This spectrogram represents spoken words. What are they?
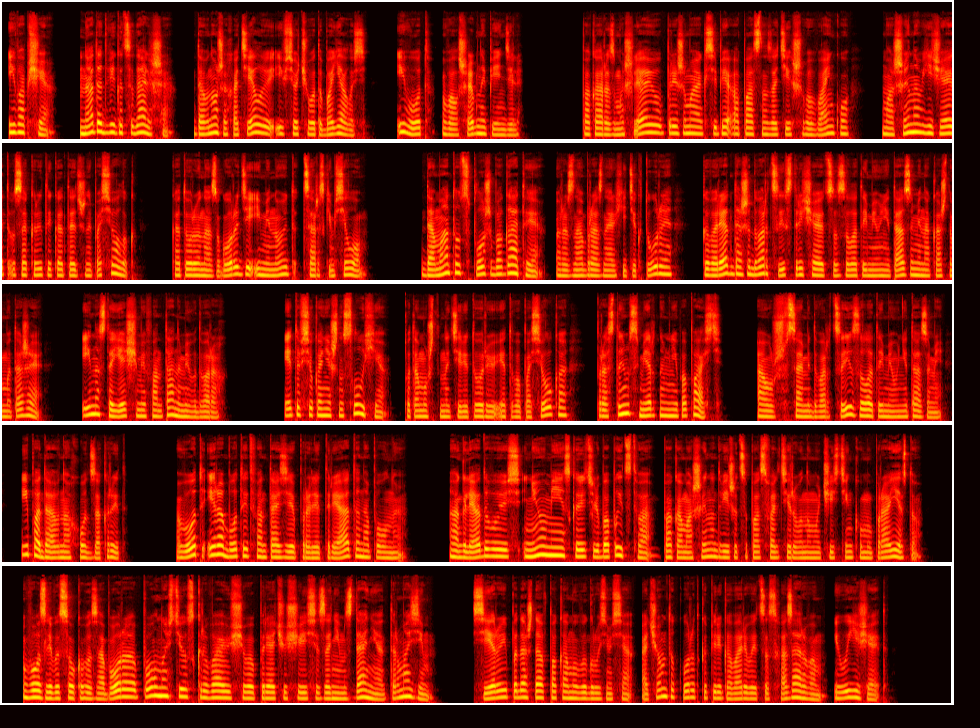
И вообще, надо двигаться дальше. Давно же хотела и все чего-то боялась. И вот, волшебный пендель. Пока размышляю, прижимая к себе опасно затихшего Ваньку, машина въезжает в закрытый коттеджный поселок, который у нас в городе именуют Царским селом. Дома тут сплошь богатые, разнообразной архитектуры, говорят, даже дворцы встречаются с золотыми унитазами на каждом этаже и настоящими фонтанами во дворах. Это все, конечно, слухи, потому что на территорию этого поселка – Простым смертным не попасть. А уж в сами дворцы с золотыми унитазами и подавно ход закрыт. Вот и работает фантазия пролетариата на полную. Оглядываюсь, не умея скрыть любопытство, пока машина движется по асфальтированному чистенькому проезду. Возле высокого забора, полностью скрывающего прячущееся за ним здание, тормозим. Серый, подождав, пока мы выгрузимся, о чем-то коротко переговаривается с Хазаровым и уезжает.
